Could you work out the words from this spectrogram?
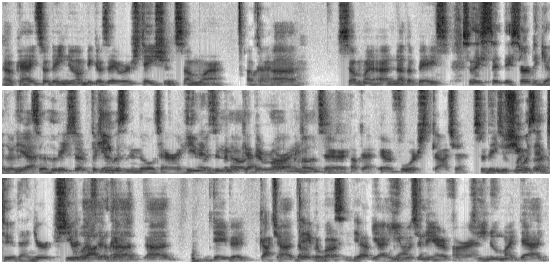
Okay, so they knew him because they were stationed somewhere, Okay. uh, somewhere another base. so they they served together. Then. Yeah, So who, they served together. he was in the military. He and- was in the military. Okay. They were all all in the military, Okay. Air Force. Gotcha. So they So knew she my was in too. Then you're She you're wasn't. dot- okay. Uh, uh, David. gotcha. Uh, David Barton. Wilson. Yep. Yeah, he was in the Air Force. right. He knew my dad.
